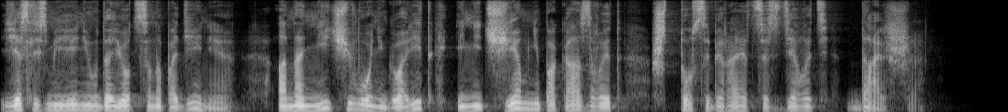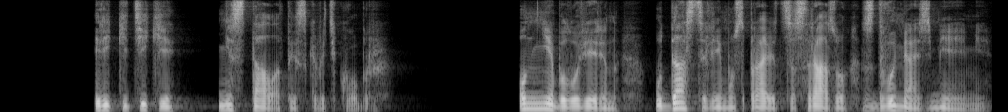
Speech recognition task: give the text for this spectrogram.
Если змее не удается нападение, она ничего не говорит и ничем не показывает, что собирается сделать дальше. Рикки-Тики не стал отыскивать кобр. Он не был уверен, удастся ли ему справиться сразу с двумя змеями.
